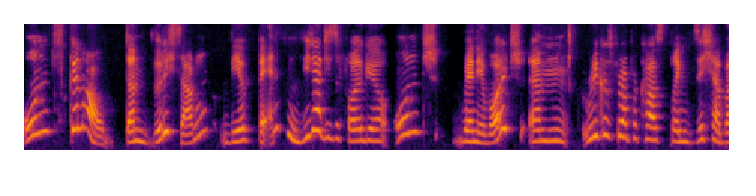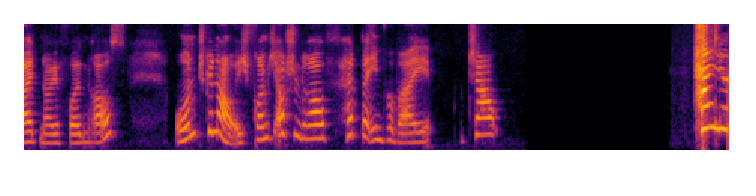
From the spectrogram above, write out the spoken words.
Und genau, dann würde ich sagen, wir beenden wieder diese Folge. Und wenn ihr wollt, ähm, Rico's Propercast bringt sicher bald neue Folgen raus. Und genau, ich freue mich auch schon drauf. Hört bei ihm vorbei. Ciao. Hallo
